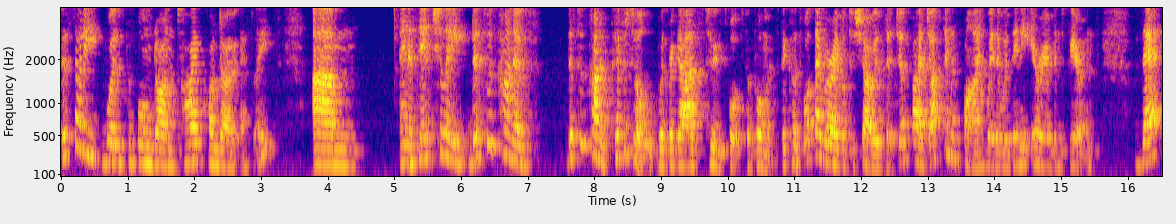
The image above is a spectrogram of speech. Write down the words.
this study was performed on Taekwondo athletes. Um, and essentially, this was kind of this was kind of pivotal with regards to sports performance because what they were able to show is that just by adjusting the spine where there was any area of interference, that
